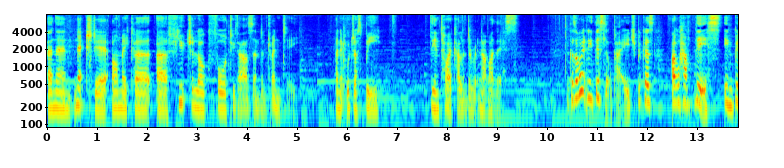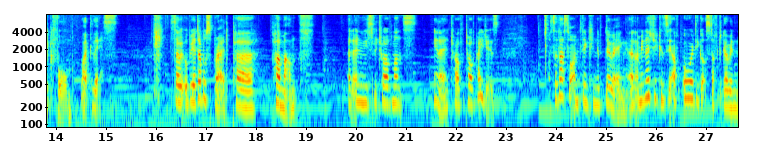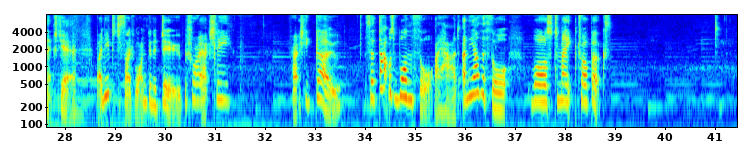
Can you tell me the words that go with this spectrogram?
And then next year I'll make a, a future log for 2020 and it will just be the entire calendar written out like this. Because I won't need this little page because I will have this in big form like this. So it will be a double spread per per month. And it only needs to be 12 months you know 12 12 pages so that's what I'm thinking of doing. And I mean, as you can see, I've already got stuff to go in next year, but I need to decide what I'm going to do before I actually, before I actually go. So that was one thought I had. And the other thought was to make 12 books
